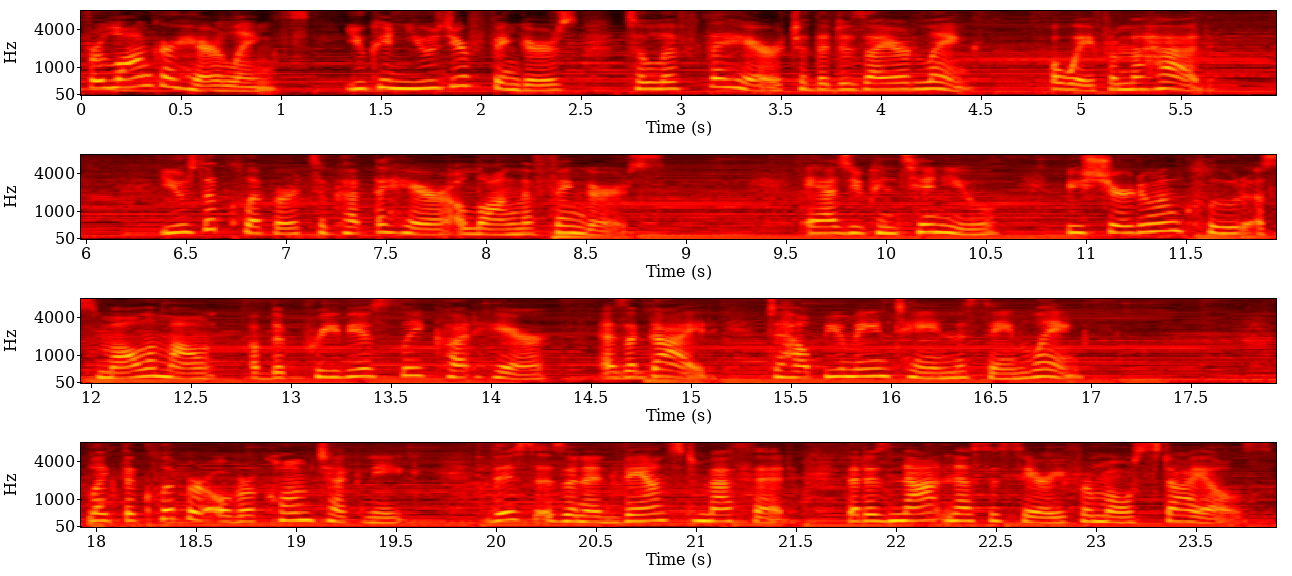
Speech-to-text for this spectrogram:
For longer hair lengths, you can use your fingers to lift the hair to the desired length, away from the head. Use the clipper to cut the hair along the fingers. As you continue, be sure to include a small amount of the previously cut hair as a guide to help you maintain the same length. Like the clipper over comb technique, this is an advanced method that is not necessary for most styles,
